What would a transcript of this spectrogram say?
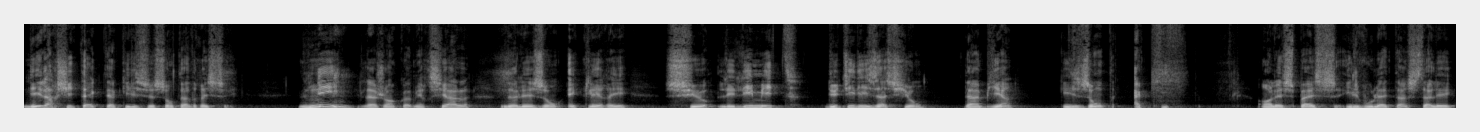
ni l'architecte à qui ils se sont adressés, ni l'agent commercial ne les ont éclairés sur les limites d'utilisation d'un bien qu'ils ont acquis. En l'espèce, ils voulaient installer,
